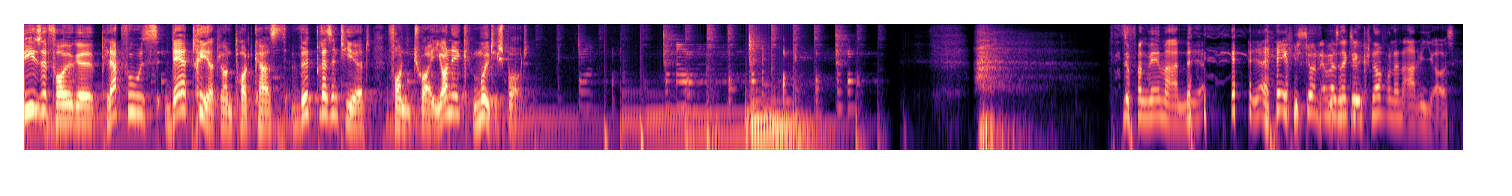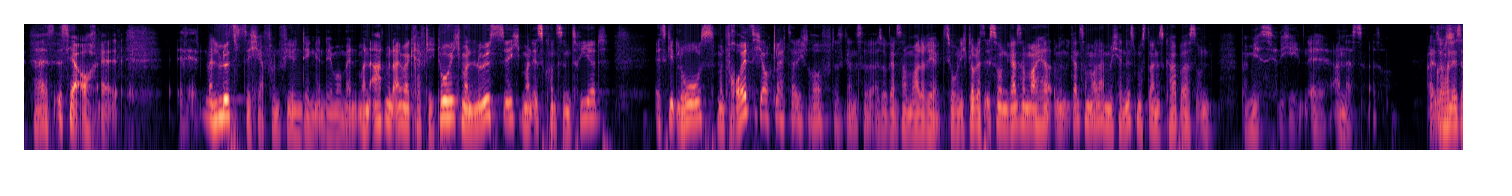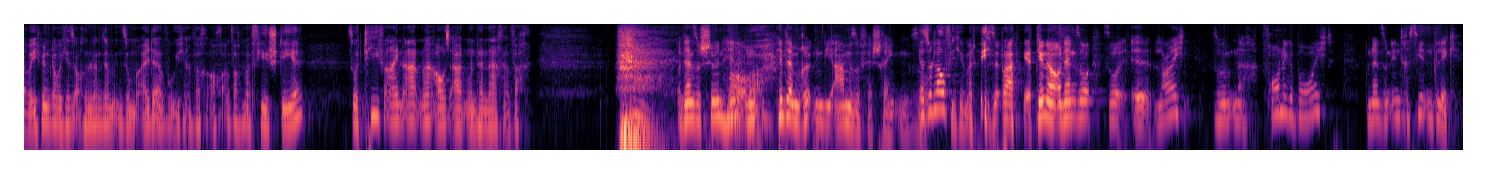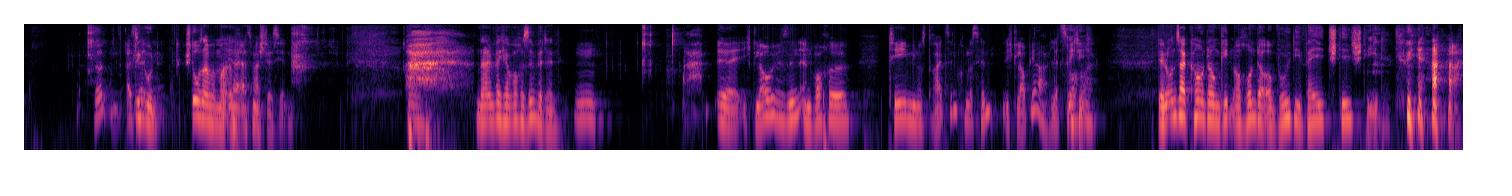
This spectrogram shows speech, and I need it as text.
Diese Folge Plattfuß, der Triathlon-Podcast, wird präsentiert von Trionic Multisport. So fangen wir immer an. Ne? Ja, ja irgendwie schon. Immer Ich so drücke den Knopf und dann atme ich aus. Ja, es ist ja auch. Äh, man löst sich ja von vielen Dingen in dem Moment. Man atmet einmal kräftig durch, man löst sich, man ist konzentriert, es geht los, man freut sich auch gleichzeitig drauf, das Ganze, also ganz normale Reaktion. Ich glaube, das ist so ein ganz normaler, ganz normaler Mechanismus deines Körpers und bei mir ist es ja nicht äh, anders. Also, Also Gott. Hannes, aber ich bin, glaube ich, jetzt auch langsam in so einem Alter, wo ich einfach auch einfach mal viel stehe. So tief einatme, ausatme und danach einfach. Und dann so schön hinten, Oh. hinterm Rücken die Arme so verschränken. So. Ja, so laufe ich immer durch So- Park jetzt. Genau, und dann so, so äh, leicht so nach vorne gebeugt und dann so einen interessierten Blick. So, als Klingt gut. Stoß einfach mal an. Ja, erstmal Stößchen. Na, in welcher Woche sind wir denn? Hm. Äh, ich glaube, wir sind in Woche T-13. Kommt das hin? Ich glaube ja. Letzte Richtig. Woche. Denn unser Countdown geht noch runter, obwohl die Welt stillsteht. ja.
